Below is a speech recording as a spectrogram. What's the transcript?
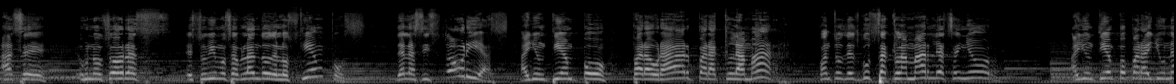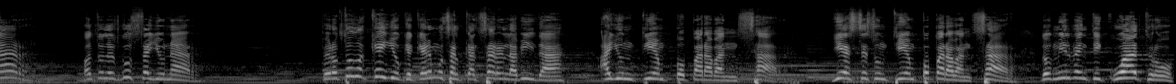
Hace unas horas estuvimos hablando de los tiempos, de las historias. Hay un tiempo para orar, para clamar. ¿Cuántos les gusta clamarle al Señor? Hay un tiempo para ayunar. ¿Cuántos les gusta ayunar? Pero todo aquello que queremos alcanzar en la vida, hay un tiempo para avanzar. Y este es un tiempo para avanzar. 2024,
